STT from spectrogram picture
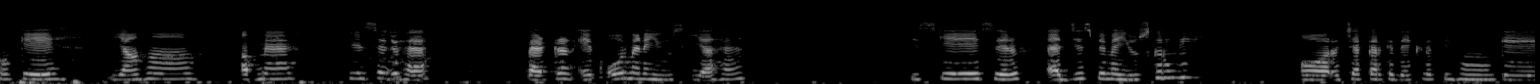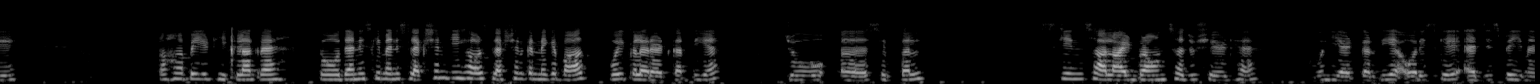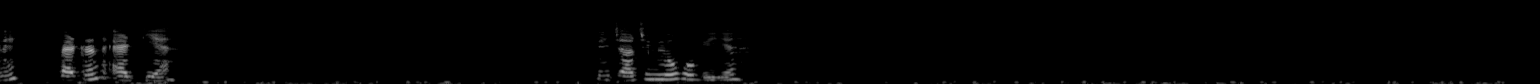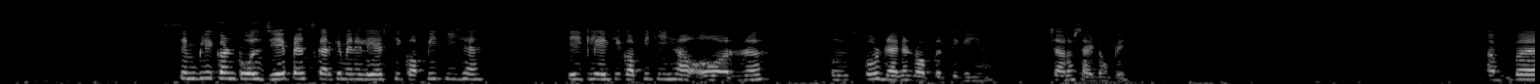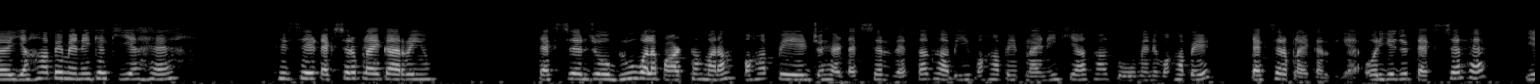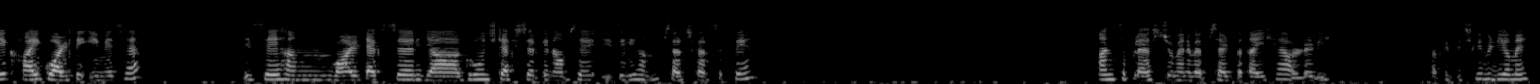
ओके, यहाँ, अब मैं फिर से जो है पैटर्न एक और मैंने यूज़ किया है। इसके सिर्फ़ एजेस पे मैं यूज़ करूँगी और चेक करके देख लेती हूँ कि कहाँ पे ये ठीक लग रहा है। तो देन इसकी मैंने सिलेक्शन की है और सिलेक्शन करने के बाद वही कलर ऐड कर दिया है, जो सिंपल स्किन सा लाइट ब्राउन सा जो शेड है। वही ऐड कर दिया और इसके एजेस पे मैंने पैटर्न ऐड किया है। चार्जिंग लो हो गई है। सिंपली कंट्रोल जे प्रेस करके मैंने लेयर्स की कॉपी की है। एक लेयर की कॉपी की है और उसको ड्रैग एंड ड्रॉप करती गई हूँ चारों साइडों पे। अब, यहाँ पे मैंने क्या किया है? फिर से टेक्सचर अप्लाई कर रही हूँ। टेक्सचर जो ब्लू वाला पार्ट था हमारा, वहाँ पे जो है टेक्सचर रहता था अभी, वहाँ पे अप्लाई नहीं किया था तो मैंने वहाँ पे टेक्सचर अप्लाई कर दिया है। और ये जो टेक्सचर है, ये एक हाई क्वालिटी इमेज है। इसे हम वॉल टेक्सचर या ग्रूंज टेक्सचर के नाम से इजीली हम सर्च कर सकते हैं। अनसप्लैश जो मैंने वेबसाइट बताई है ऑलरेडी अपनी पिछली वीडियो में।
